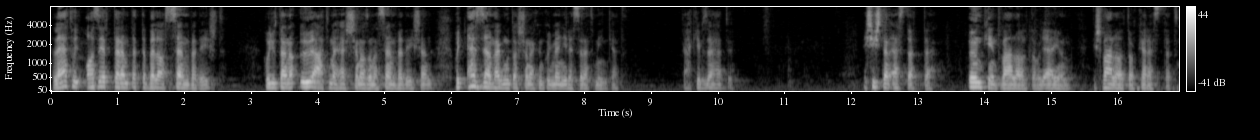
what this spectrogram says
lehet, hogy azért teremtette bele a szenvedést, hogy utána ő átmehessen azon a szenvedésen, hogy ezzel megmutassa nekünk, hogy mennyire szeret minket. Elképzelhető? És Isten ezt tette. Önként vállalta, hogy eljön, és vállalta a keresztet.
